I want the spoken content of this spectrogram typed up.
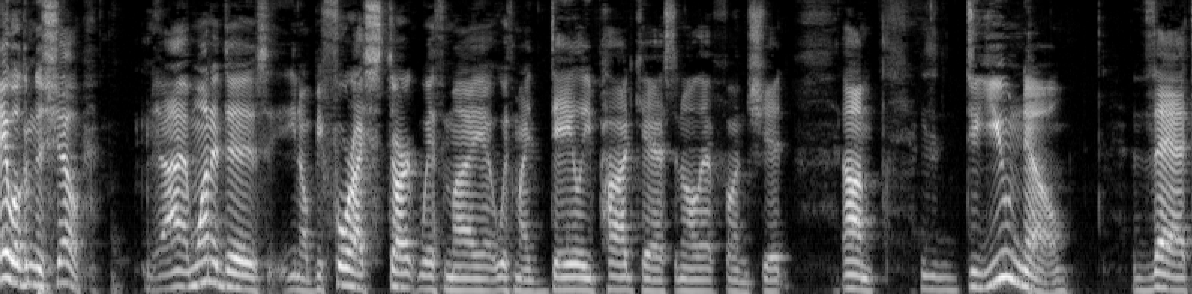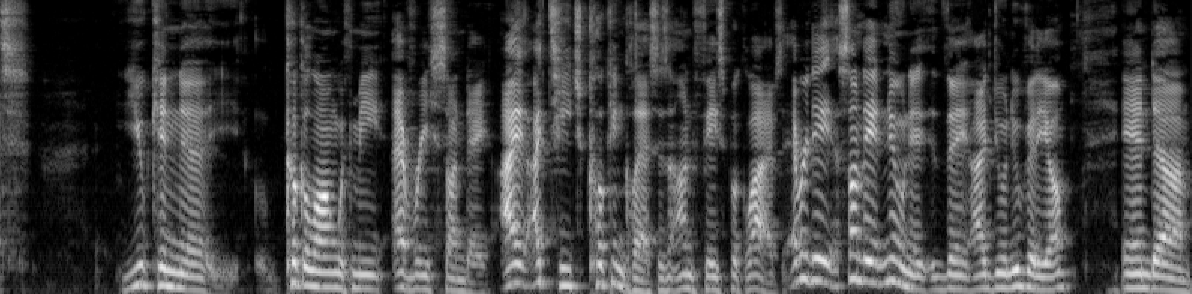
Hey, welcome to the show. I wanted to, you know, before I start with my with my daily podcast and all that fun shit. Um, do you know that you can uh, cook along with me every Sunday? I, I teach cooking classes on Facebook Lives every day. Sunday at noon, they, I do a new video, and um,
